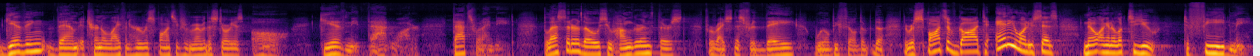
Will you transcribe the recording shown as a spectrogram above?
giving them eternal life. And her response, if you remember the story, is, Oh, give me that water. That's what I need. Blessed are those who hunger and thirst for righteousness, for they will be filled. The, the, the response of God to anyone who says, No, I'm going to look to you to feed me.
